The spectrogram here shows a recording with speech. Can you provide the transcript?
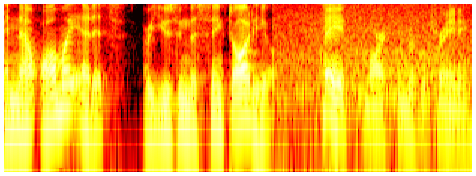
And now all my edits are using the synced audio. Hey, it's Mark from Ripple Training.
